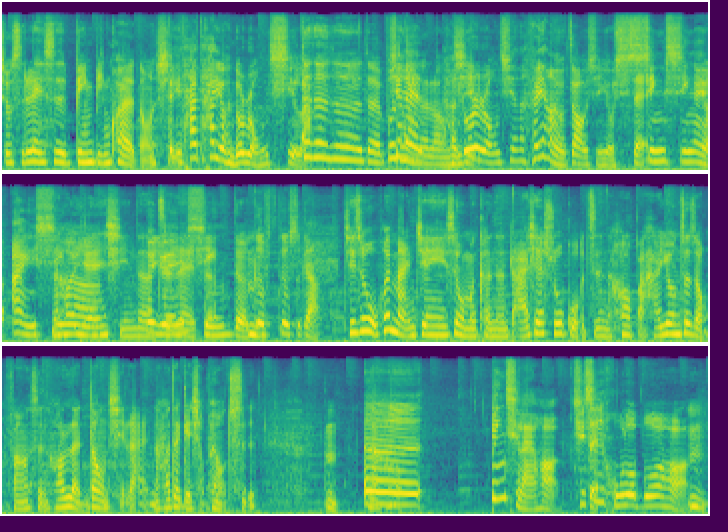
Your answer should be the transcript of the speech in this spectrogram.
就是类似冰冰块的东西，它它有很多容器了。对对对对对，不同的很多的容器，它非常有造型，有星星啊，有爱心，然后圆形的，对圆形的，各各式各样。其实我会蛮建议，是我们可能打一些蔬果汁，然后把它用这种方式，然后冷冻起来，然后再给小朋友吃。嗯，呃，冰起来哈，其实胡萝卜哈，嗯，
